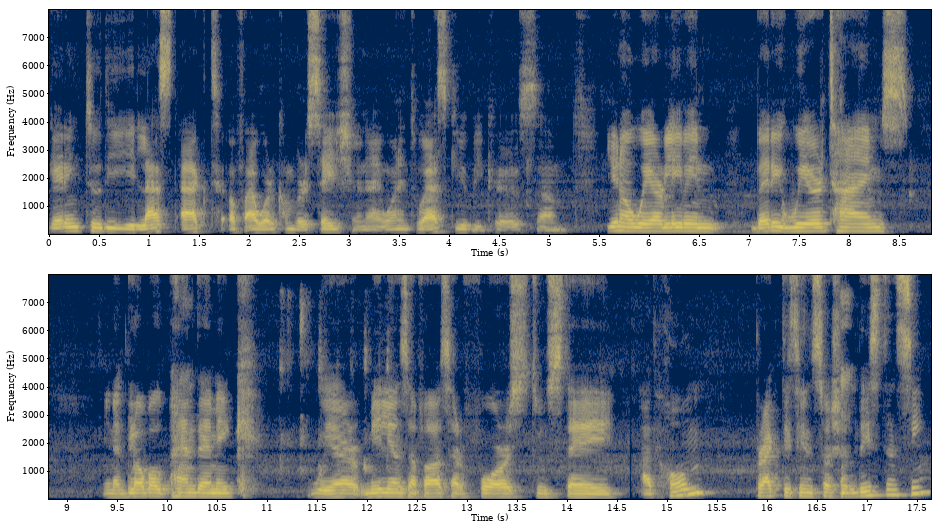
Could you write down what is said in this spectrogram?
getting to the last act of our conversation, I wanted to ask you because, um, you know, we are living very weird times in a global pandemic where millions of us are forced to stay at home practicing social distancing.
